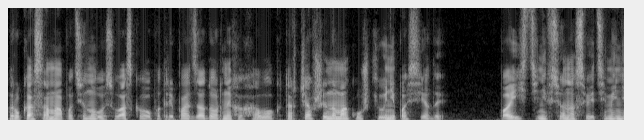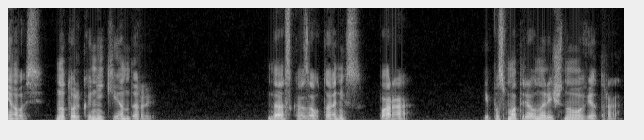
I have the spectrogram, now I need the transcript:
Рука сама потянулась ласково потрепать задорный хохолок, торчавший на макушке у непоседы. Поистине все на свете менялось, но только не кендеры. «Да», — сказал Танис, — «пора». И посмотрел на речного ветра.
